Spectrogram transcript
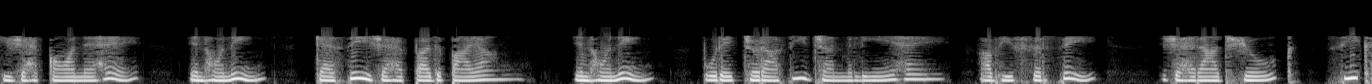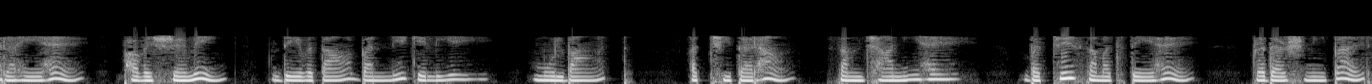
कि यह कौन है। इन्होंने कैसे यह पद पाया? इन्होंने पूरे चौरासी जन्म लिए हैं। अभी फिर से यह राजयोग सीख रहे हैं भविष्य में देवता बनने के लिए। मूल बात, अच्छी तरह समझानी है। बच्चे समझते हैं। प्रदर्शनी पर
